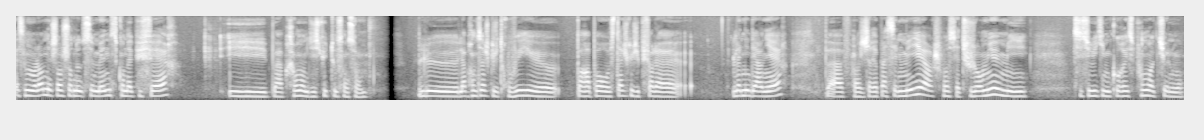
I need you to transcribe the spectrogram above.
à ce moment-là, on échange sur notre semaine, ce qu'on a pu faire et bah, après, on en discute tous ensemble. L'apprentissage que j'ai trouvé euh, par rapport au stage que j'ai pu faire l'année dernière, bah, enfin, je dirais pas c'est le meilleur, je pense qu'il y a toujours mieux, mais c'est celui qui me correspond actuellement.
